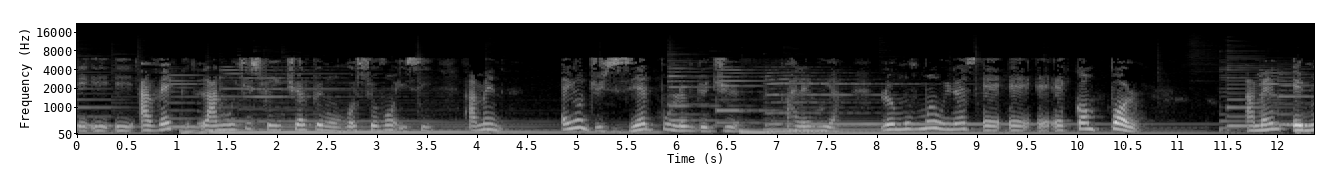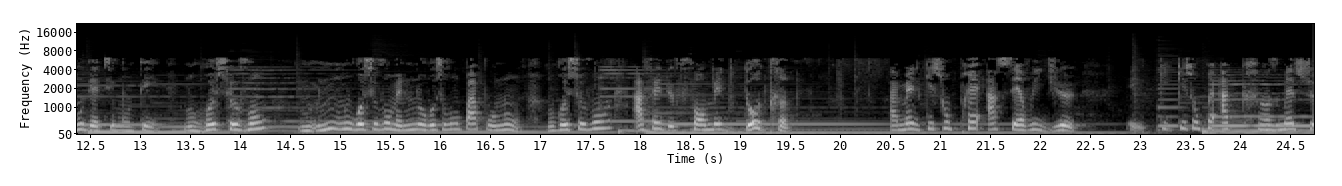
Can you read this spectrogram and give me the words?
et, avec la nourriture spirituelle que nous recevons ici. Amen. Ayons du zèle pour l'œuvre de Dieu. Alléluia. Le mouvement Winners est, est, comme Paul. Amen. Et nous des Timothée. Nous recevons, nous, recevons, mais nous ne recevons pas pour nous. Nous recevons afin de former d'autres. Amen. Qui sont prêts à servir Dieu. Et qui, sont prêts à transmettre ce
